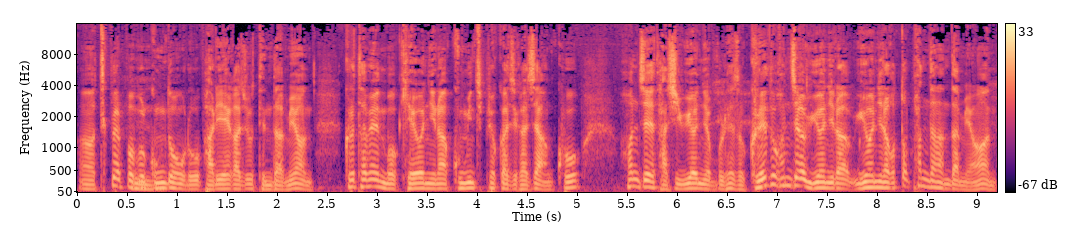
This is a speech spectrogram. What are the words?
어, 특별법을 음. 공동으로 발의해가지고 된다면 그렇다면 뭐 개헌이나 국민투표까지 가지 않고 헌재 다시 위헌 여부를 해서 그래도 헌재가 위헌이라 위헌이라고 또 판단한다면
